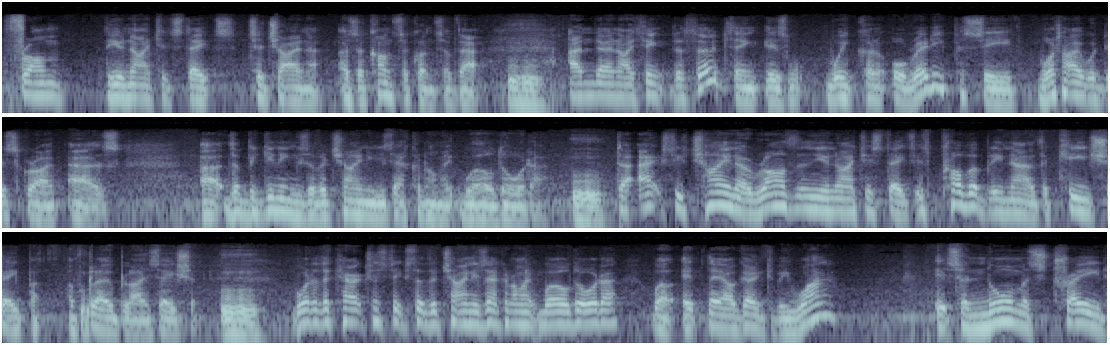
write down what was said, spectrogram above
from the United States to China as a consequence of that. Mm -hmm. And then I think the third thing is we can already perceive what I would describe as uh, the beginnings of a Chinese economic world order. Mm. That actually China, rather than the United States, is probably now the key shaper of globalization. Mm -hmm. What are the characteristics of the Chinese economic world order? Well, it, they are going to be one, it's enormous trade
